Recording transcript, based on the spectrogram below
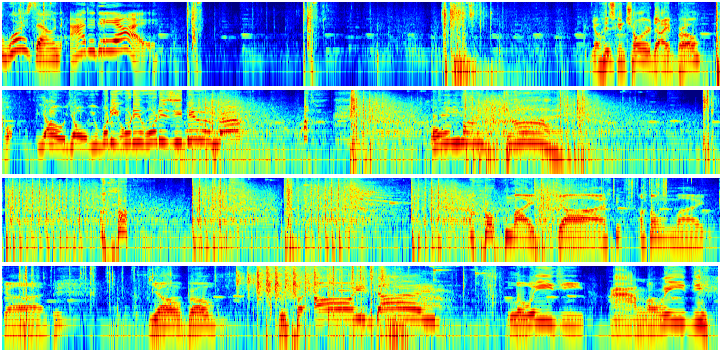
Warzone added AI. Yo, his controller died, bro. Yo, yo, what, are you, what, are you- what is he doing, bro? oh my god. Oh my god. Oh my god. Yo, bro. Oh, he died. Luigi. Ah, Luigi.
